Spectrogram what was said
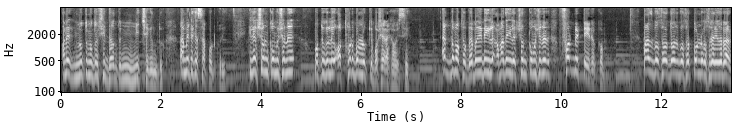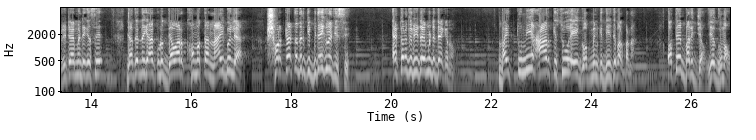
অনেক নতুন নতুন সিদ্ধান্ত নিচ্ছে কিন্তু। আমি এটাকে সাপোর্ট করি। ইলেকশন কমিশনে কতগুলি অথর্ব লোককে বসায় রাখা হয়েছে। একদম অথর্ব। এবং এটা আমাদের ইলেকশন কমিশনের ফরম্যাটটা এরকম। পাঁচ বছর, দশ বছর, পনেরো বছর আগে যারা রিটায়ারমেন্টে গেছে, যাদের নাকি আর কোনো দেওয়ার ক্ষমতা নাই বলে সরকার তাদেরকে বিদায় করে দিচ্ছে একে রিটায়ারমেন্টে দেয় কেন? ভাই, তুমি আর কিছু এই গভর্নমেন্টকে দিতে পারবে না। অতএব বাড়ির যাও, যে ঘুমাও।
